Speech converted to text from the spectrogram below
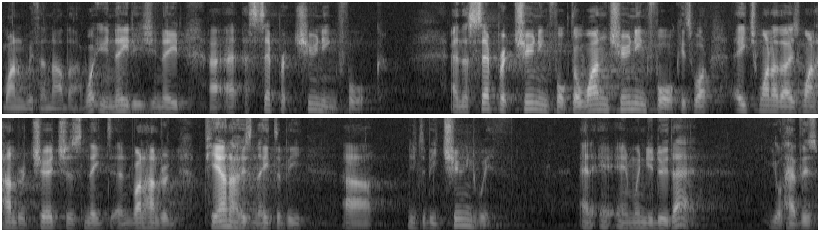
one with another. What you need is you need a, a separate tuning fork and the separate tuning fork, the one tuning fork, is what each one of those 100 churches need and 100 pianos need to be, uh, need to be tuned with. And, and when you do that, you'll have this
